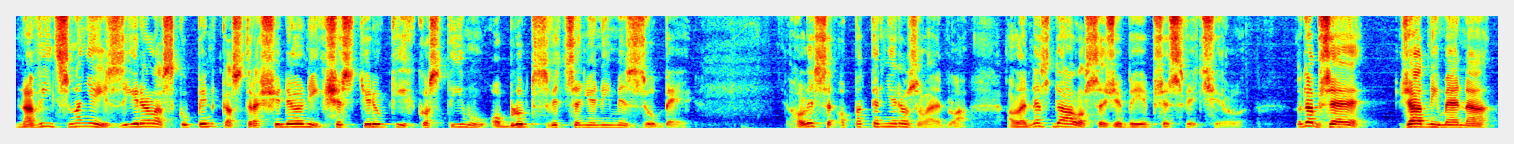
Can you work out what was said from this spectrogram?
Navíc na něj zírala skupinka strašidelných šestirukých kostýmů oblud s vyceněnými zuby. Holly se opatrně rozhlédla, ale nezdálo se, že by ji přesvědčil. Dobře, žádný jména,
